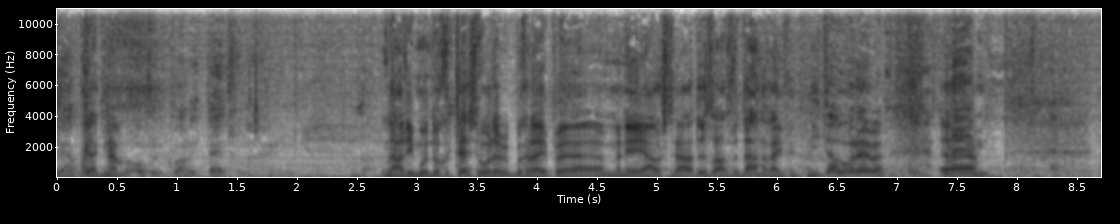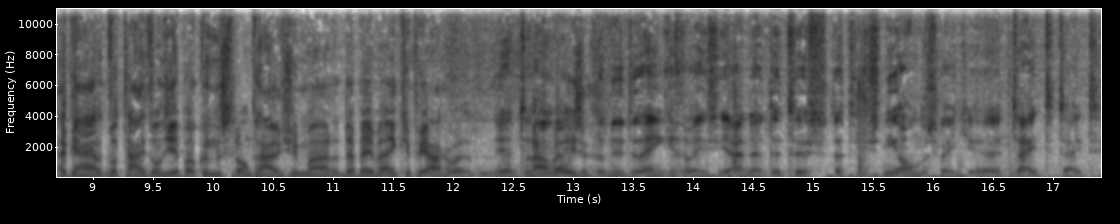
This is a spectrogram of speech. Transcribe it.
Ja, Kijk nou over de kwaliteit van de haring. Nou, die moet nog getest worden, heb ik begrepen, meneer Joustra. Dus laten we het daar nog even niet over hebben. Um, Heb jij eigenlijk wel tijd? Want je hebt ook een strandhuisje, maar daar ben je maar één keer per jaar ja, tot, aanwezig. Tot nu toe één keer geweest. Ja, nou, dat, is, dat is niet anders, weet je. Uh, tijd, tijd.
